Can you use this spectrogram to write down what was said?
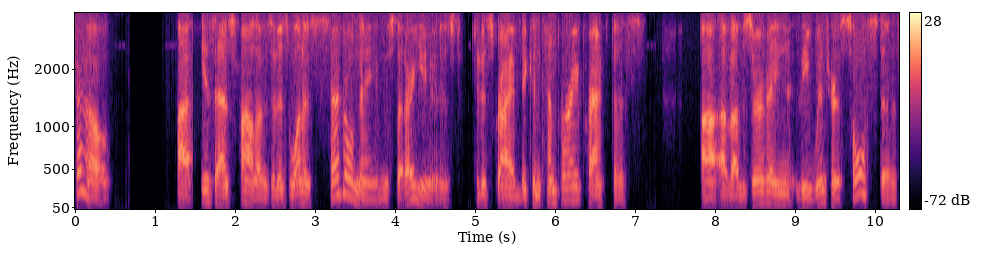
show uh, is as follows it is one of several names that are used to describe the contemporary practice uh, of observing the winter solstice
